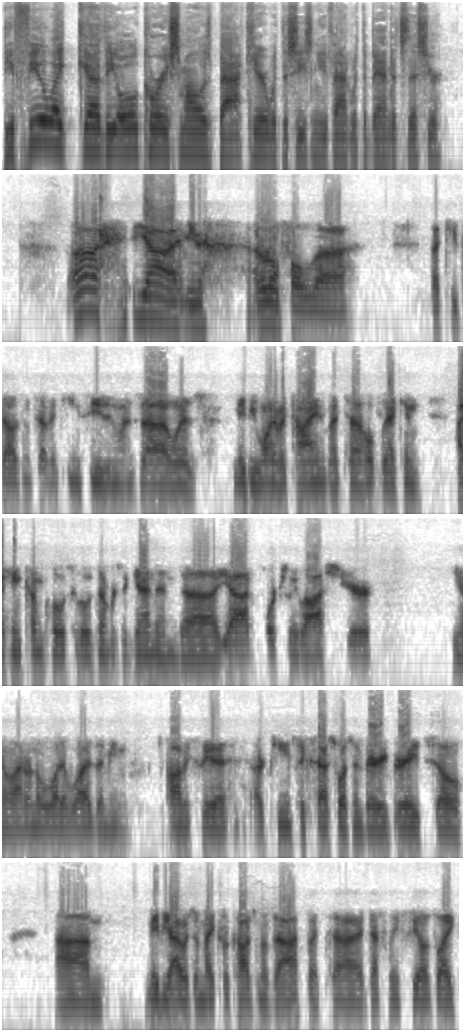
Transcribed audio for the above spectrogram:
do you feel like uh, the old Corey Small is back here with the season you've had with the Bandits this year? Uh yeah, I mean I don't know if I'll uh that 2017 season was uh was maybe one of a kind, but uh, hopefully I can I can come close to those numbers again and uh yeah, unfortunately last year you know, I don't know what it was. I mean, obviously uh, our team success wasn't very great, so um, maybe I was a microcosm of that. But uh, it definitely feels like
